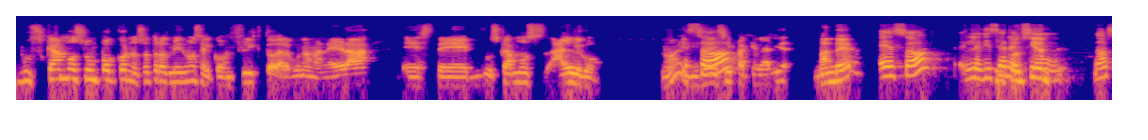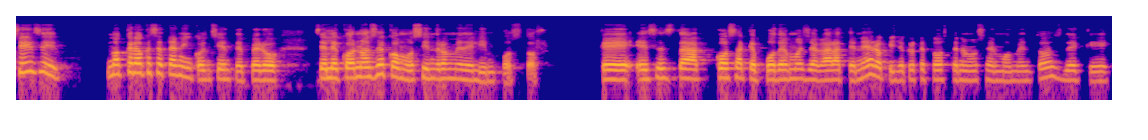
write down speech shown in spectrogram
buscamos un poco nosotros mismos el conflicto de alguna manera, este, buscamos algo, ¿no? Y ¿Eso? sí, para que la vida... ¿Mande? Eso le dicen el síndrome. No, sí, sí. No creo que sea tan inconsciente, pero se le conoce como síndrome del impostor que es esta cosa que podemos llegar a tener o que yo creo que todos tenemos en momentos de que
